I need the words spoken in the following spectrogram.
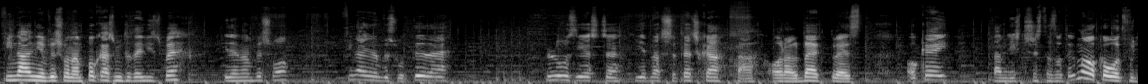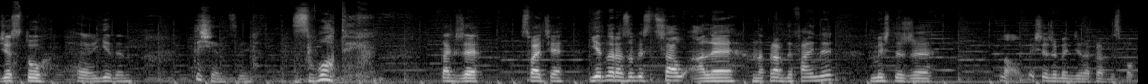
Finalnie wyszło nam, pokaż mi tutaj liczbę, ile nam wyszło. Finalnie wyszło tyle, plus jeszcze jedna szczoteczka, ta Oral-B, która jest ok, tam gdzieś 300 zł, no około 21 tysięcy złotych. Także słuchajcie, jednorazowy strzał, ale naprawdę fajny. Myślę, że no, myślę, że będzie naprawdę spoko.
